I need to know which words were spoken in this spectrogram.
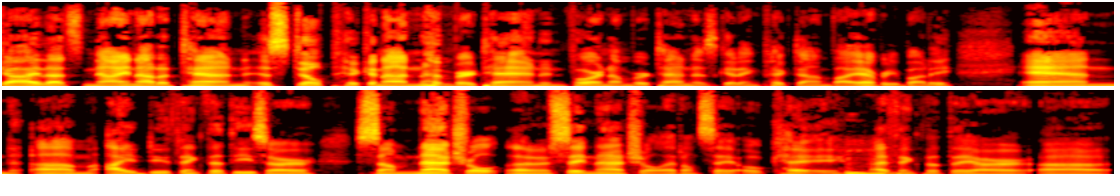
guy that's nine out of ten is still picking on number ten, and poor number ten is getting picked on by everybody. And um, I do think that these are some natural. Uh, I say natural. I don't say okay. I think that they are uh,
